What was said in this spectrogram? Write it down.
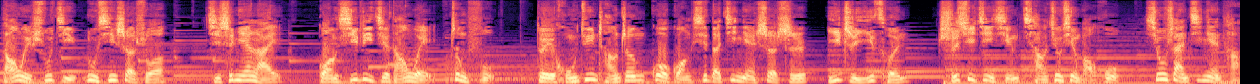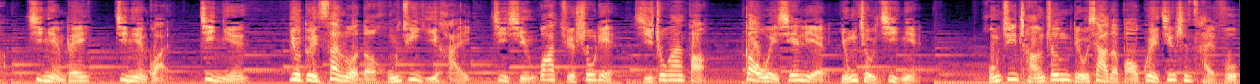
党委书记陆新社说：“几十年来，广西历届党委政府对红军长征过广西的纪念设施、遗址遗存。”持续进行抢救性保护，修缮纪念塔、纪念碑、纪念馆。近年，又对散落的红军遗骸进行挖掘、收敛、集中安放，告慰先烈，永久纪念。红军长征留下的宝贵精神财富，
